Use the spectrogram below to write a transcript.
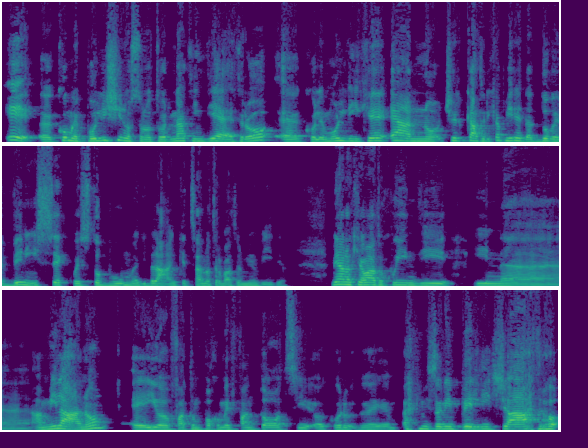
E eh, come pollicino sono tornati indietro eh, con le molliche e hanno cercato di capire da dove venisse questo boom di Blankets, hanno trovato il mio video. Mi hanno chiamato quindi in, eh, a Milano e io ho fatto un po' come Fantozzi, cur- eh, mi sono impellicciato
